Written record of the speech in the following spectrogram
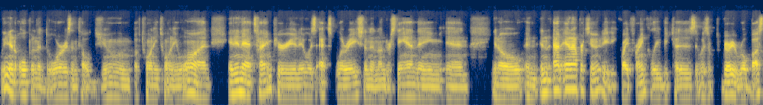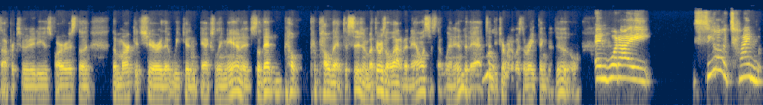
We didn't open the doors until June of 2021. And in that time period, it was exploration and understanding and, you know, and, and an opportunity, quite frankly, because it was a very robust opportunity as far as the, the market share that we can actually manage. So that helped propel that decision. But there was a lot of analysis that went into that to determine it was the right thing to do. And what I see all the time,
